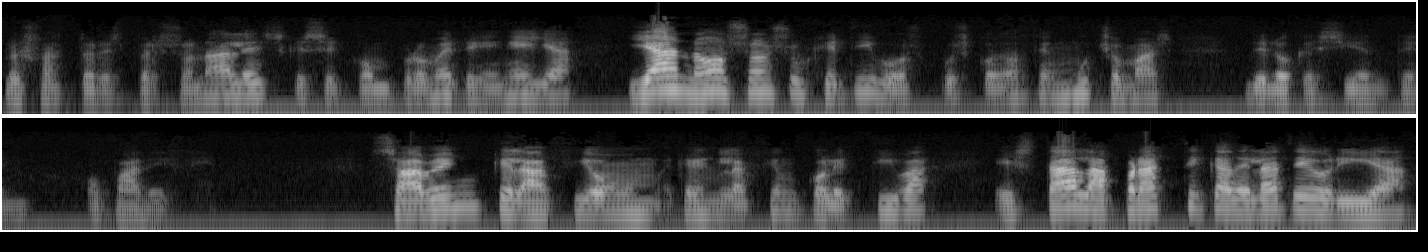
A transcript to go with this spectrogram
Los factores personales que se comprometen en ella ya no son subjetivos, pues conocen mucho más de lo que sienten o padecen. Saben que, en la acción colectiva está la práctica de la teoría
